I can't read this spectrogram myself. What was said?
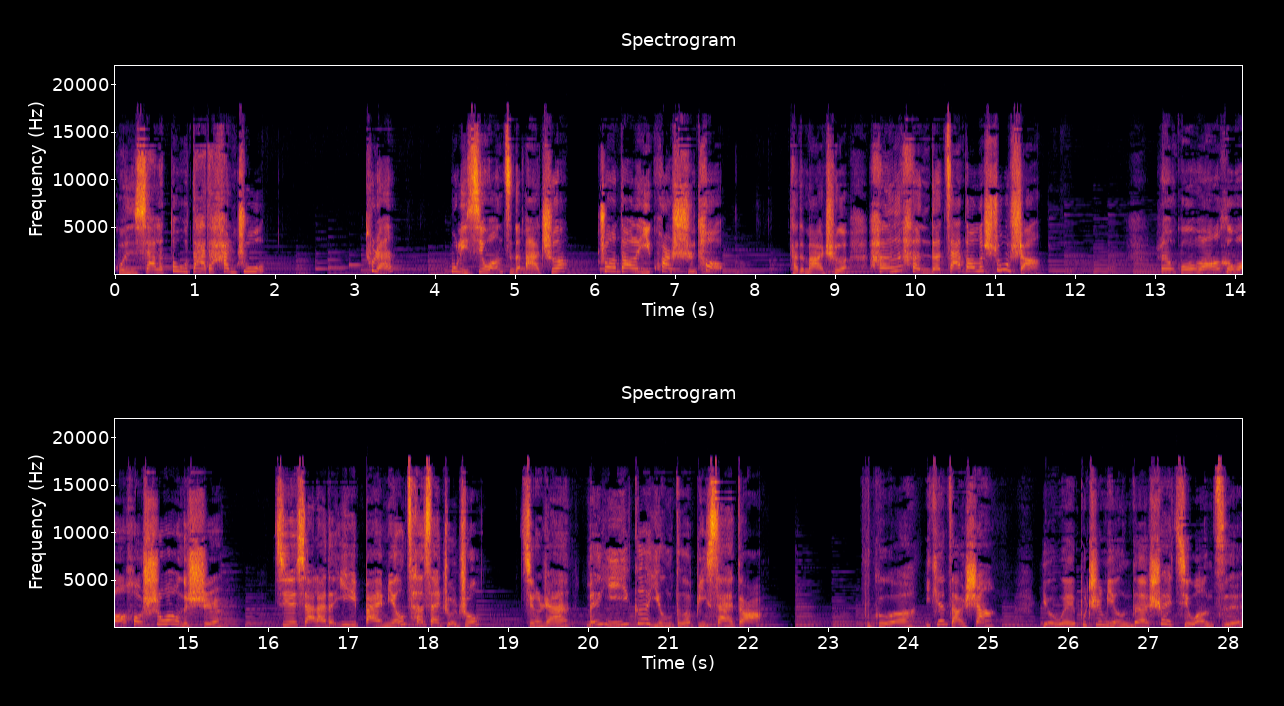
滚下了豆大的汗珠。突然，乌里希王子的马车撞到了一块石头，他的马车狠狠地砸到了树上。让国王和王后失望的是，接下来的一百名参赛者中，竟然没一个赢得比赛的。不过，一天早上，有位不知名的帅气王子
